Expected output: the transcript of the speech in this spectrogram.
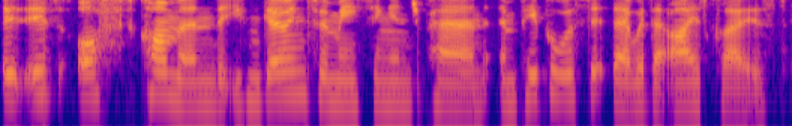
it is oft common that you can go into a meeting in Japan and people will sit there with their eyes closed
